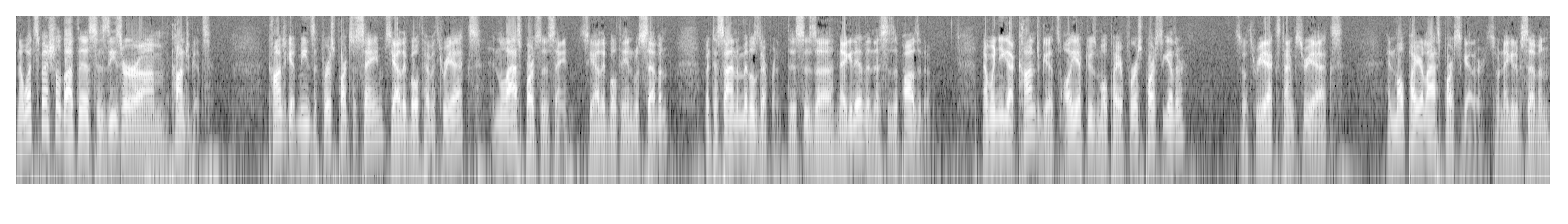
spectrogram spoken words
Now what's special about this is these are um, conjugates. Conjugate means the first part's the same, see how they both have a 3x, and the last part's are the same. See how they both end with 7? But the sign in the middle is different. This is a negative and this is a positive. Now when you got conjugates, all you have to do is multiply your first parts together, so 3x times 3x, and multiply your last parts together, so negative 7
